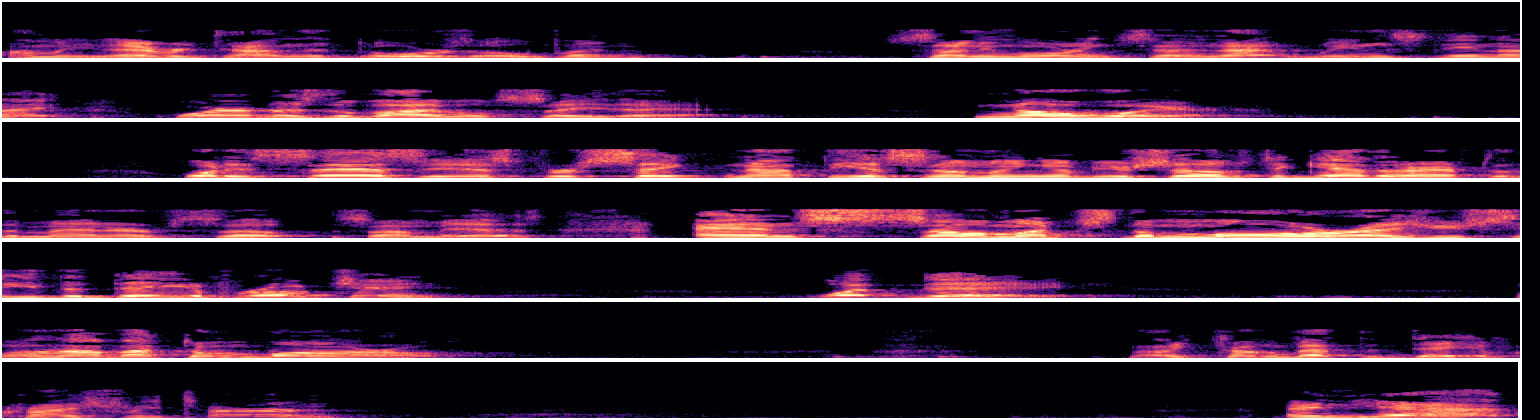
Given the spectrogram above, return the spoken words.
I mean, every time the door's open, Sunday morning, Sunday night, Wednesday night, where does the Bible say that? Nowhere. What it says is, forsake not the assembling of yourselves together after the manner of some is, and so much the more as you see the day approaching. What day? Well, how about tomorrow? No, he's talking about the day of Christ's return. And yet,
